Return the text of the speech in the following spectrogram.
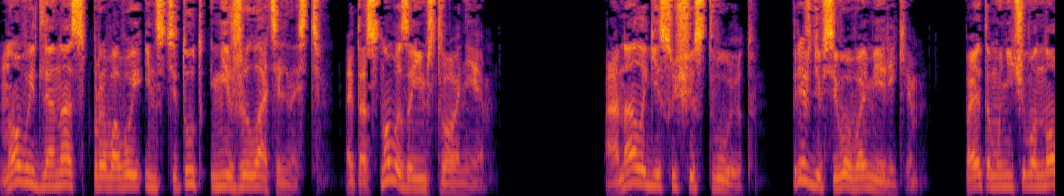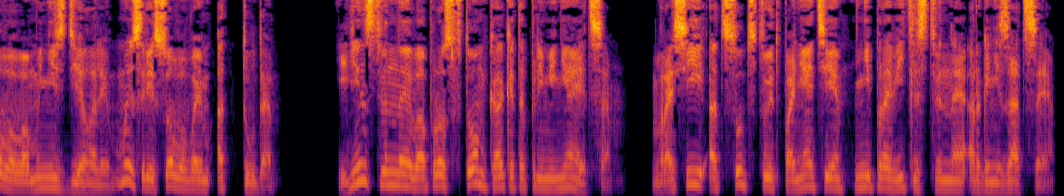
Новый для нас правовой институт «нежелательность». Это снова заимствование? Аналоги существуют. Прежде всего в Америке. Поэтому ничего нового мы не сделали, мы срисовываем оттуда. Единственный вопрос в том, как это применяется. В России отсутствует понятие «неправительственная организация».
